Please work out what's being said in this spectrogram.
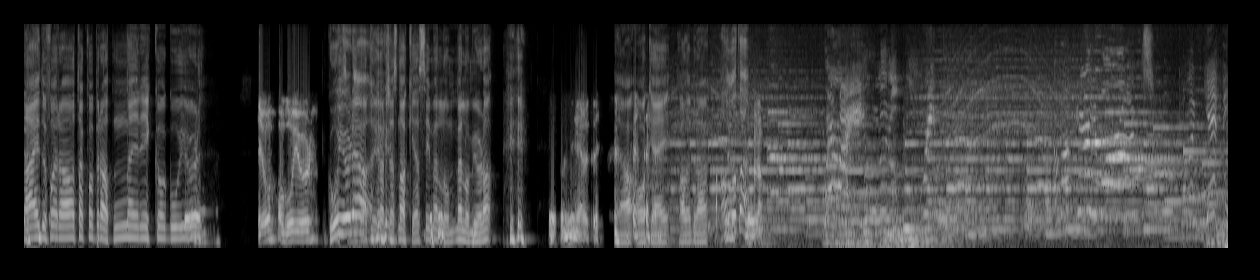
Nei, du får ha takk for praten, Eirik, og god jul. Jo, og god jul. God jul, ja. At vi kanskje snakkes i mellom, mellomjula. Ja, OK. Ha det bra. Ha det godt, da. er bra. Where are you little creep? I'm up here, you morons! Come and get me!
